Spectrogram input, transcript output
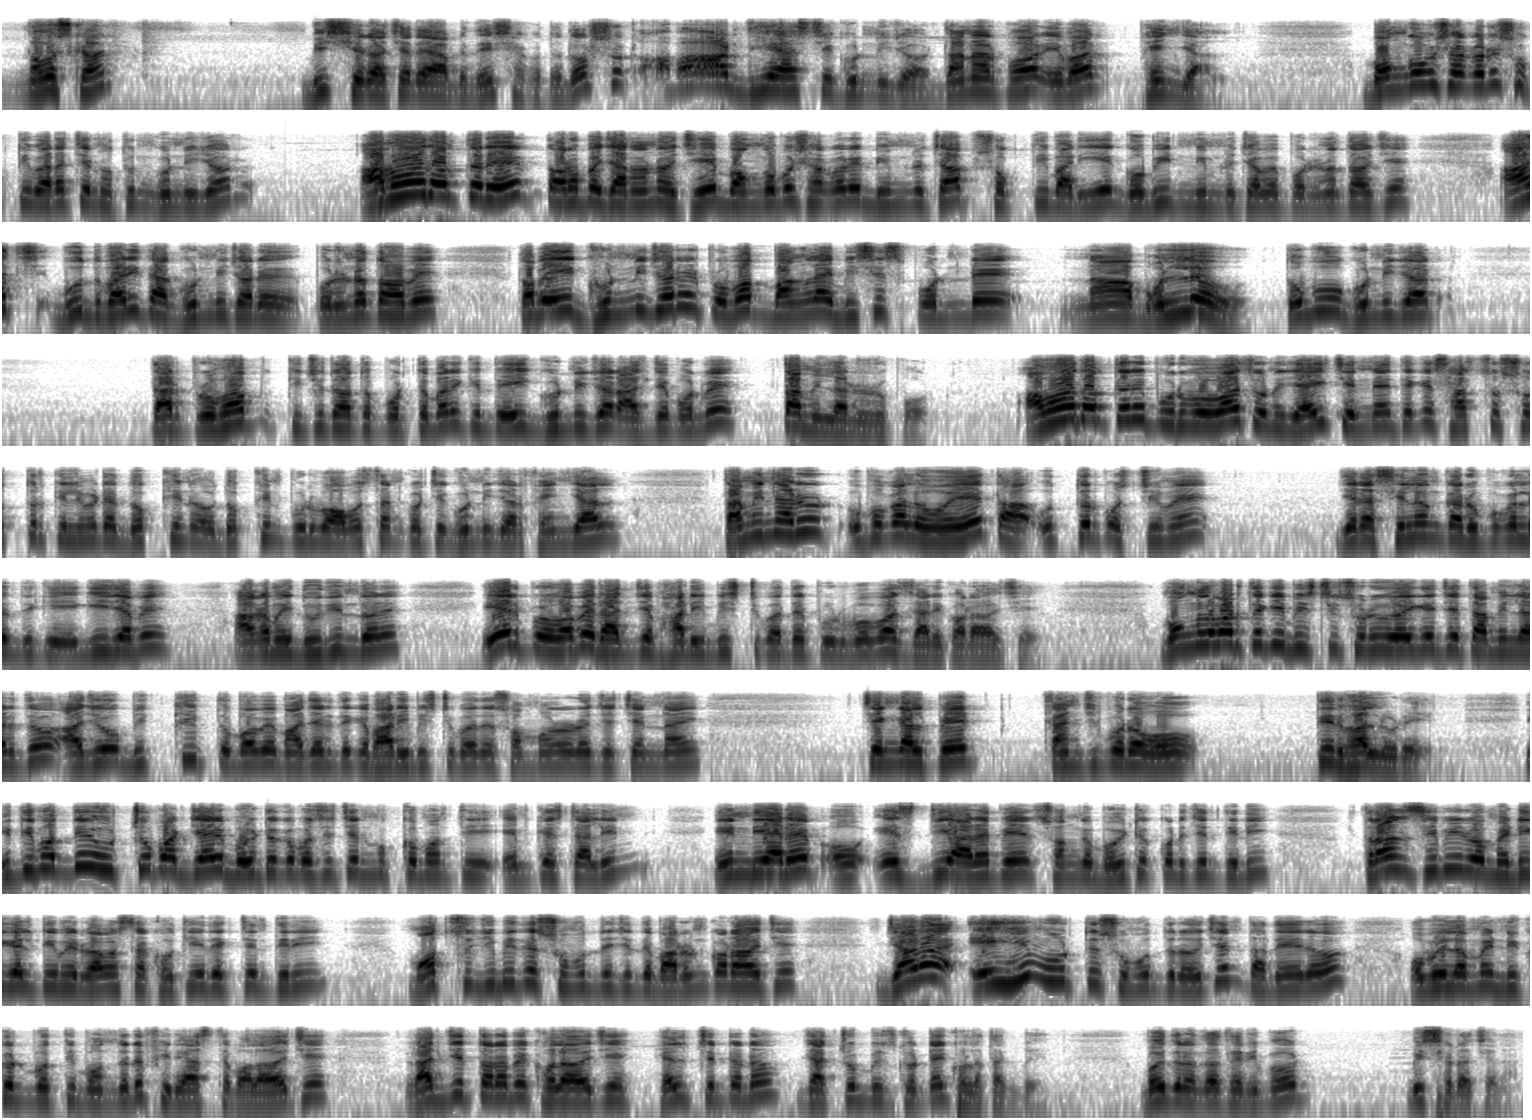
নমস্কার। বিশ্বের রচনায় আপনাদের স্বাগত। দর্শক, আবার ধেয়ে আসছে ঘূর্ণিঝড়। দানার পর এবার ফেঞ্জাল। বঙ্গোপসাগরে শক্তি বাড়াচ্ছে নতুন ঘূর্ণিঝড়। আবহাওয়া দপ্তরের তরফে জানানো হয়েছে বঙ্গোপসাগরের নিম্নচাপ শক্তি বাড়িয়ে গভীর নিম্নচাপে পরিণত হয়েছে। আজ বুধবারই তা ঘূর্ণিঝড়ে পরিণত হবে। তবে এই ঘূর্ণিঝড়ের প্রভাব বাংলায় বিশেষ পড়বে না বললেও তবুও ঘূর্ণিঝড় তার প্রভাব কিছুটা হয়তো পড়তে পারে, কিন্তু এই ঘূর্ণিঝড় আজকে পড়বে তামিলনাড়ুর উপর। আবহাওয়া দপ্তরের পূর্বাভাস অনুযায়ী চেন্নাই থেকে সাতশো সত্তর কিলোমিটার দক্ষিণ ও দক্ষিণ পূর্ব অবস্থান করছে ঘূর্ণিঝড় ফেঞ্জাল। তামিলনাড়ুর উপকূল হয়ে তা উত্তর পশ্চিমে, যেটা শ্রীলঙ্কার উপকূলের দিকে এগিয়ে যাবে আগামী দুদিন ধরে। এর প্রভাবে রাজ্যে ভারী বৃষ্টিপাতের পূর্বাভাস জারি করা হয়েছে। মঙ্গলবার থেকে বৃষ্টি শুরু হয়ে গেছে তামিলনাড়ুতেও। আজও বিক্ষিপ্তভাবে মাঝারি থেকে ভারী বৃষ্টিপাতের সম্ভাবনা রয়েছে চেন্নাই, চেঙ্গালপেট, কাঞ্চিপুরম ও তিরভাল্লুরে। ইতিমধ্যে উচ্চ পর্যায়ে বৈঠকে বসেছেন মুখ্যমন্ত্রী এম কে স্টালিন এনডিআরএফ ও এসডিআরএফের সঙ্গে বৈঠক করেছেন তিনি। ত্রাণ শিবির ও মেডিকেল টিমের ব্যবস্থা খতিয়ে দেখছেন তিনি। মৎস্যজীবীদের সমুদ্রে যেতে বারণ করা হয়েছে। যারা এই মুহূর্তে সমুদ্রে রয়েছেন, তাদেরও অবিলম্বে নিকটবর্তী বন্দরে ফিরে আসতে বলা হয়েছে। রাজ্যের তরফে খোলা হয়েছে হেলথ সেন্টারও, যা চব্বিশ ঘন্টায় খোলা থাকবে। বৈদ্যনাথ দাসের রিপোর্ট বিশ্ব রচনা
